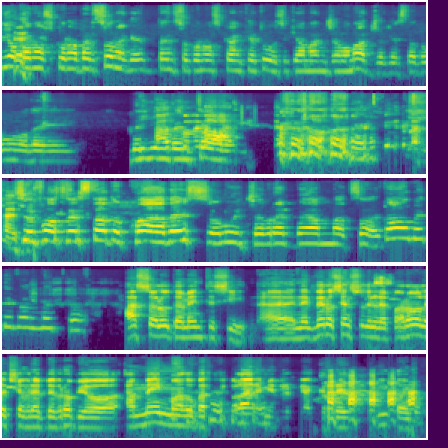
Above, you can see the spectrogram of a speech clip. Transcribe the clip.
io conosco una persona che penso conosca anche tu, si chiama Angelo Maggio, che è stato uno dei, degli inventori. No, Se fosse stato qua adesso lui ci avrebbe ammazzato. Come ti permette? Assolutamente sì, Eh, nel vero senso delle parole ci avrebbe proprio, a me in modo particolare mi avrebbe aggredito.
